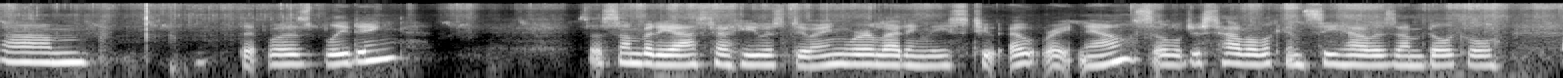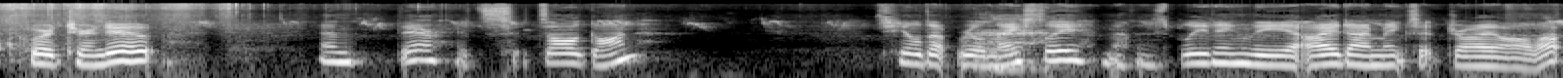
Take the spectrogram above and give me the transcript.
um, that was bleeding so somebody asked how he was doing. We're letting these two out right now. So we'll just have a look and see how his umbilical cord turned out. And there, it's it's all gone. It's healed up real nicely. Nothing's bleeding. The iodine makes it dry all up.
